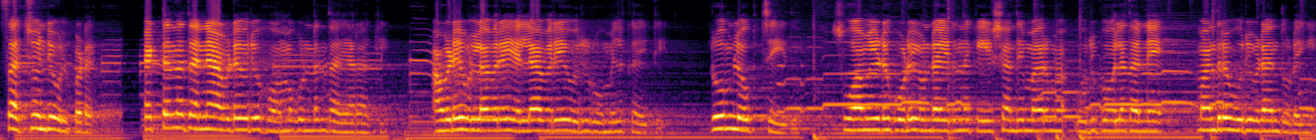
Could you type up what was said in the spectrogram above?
സച്ചുവിന്റെ ഉൾപ്പെടെ പെട്ടെന്ന് തന്നെ അവിടെ ഒരു ഹോമകുണ്ടം തയ്യാറാക്കി. അവിടെ ഉള്ളവരെ എല്ലാവരെയും ഒരു റൂമിൽ കയറ്റി. റൂം ലോക്ക് ചെയ്തു. സ്വാമിയുടെ കൂടെ ഉണ്ടായിരുന്ന കീഴ്ശാന്തിമാർ ഒരുപോലെ തന്നെ മന്ത്രം ഉരുവിടാൻ തുടങ്ങി.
